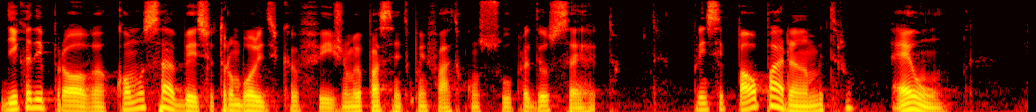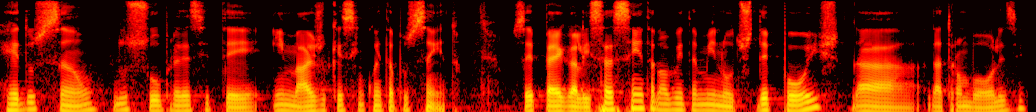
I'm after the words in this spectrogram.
Dica de prova: como saber se o trombolite que eu fiz no meu paciente com infarto com supra deu certo? O principal parâmetro é um, redução do supra-DST em mais do que 50%. Você pega ali 60, 90 minutos depois da, da trombólise,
